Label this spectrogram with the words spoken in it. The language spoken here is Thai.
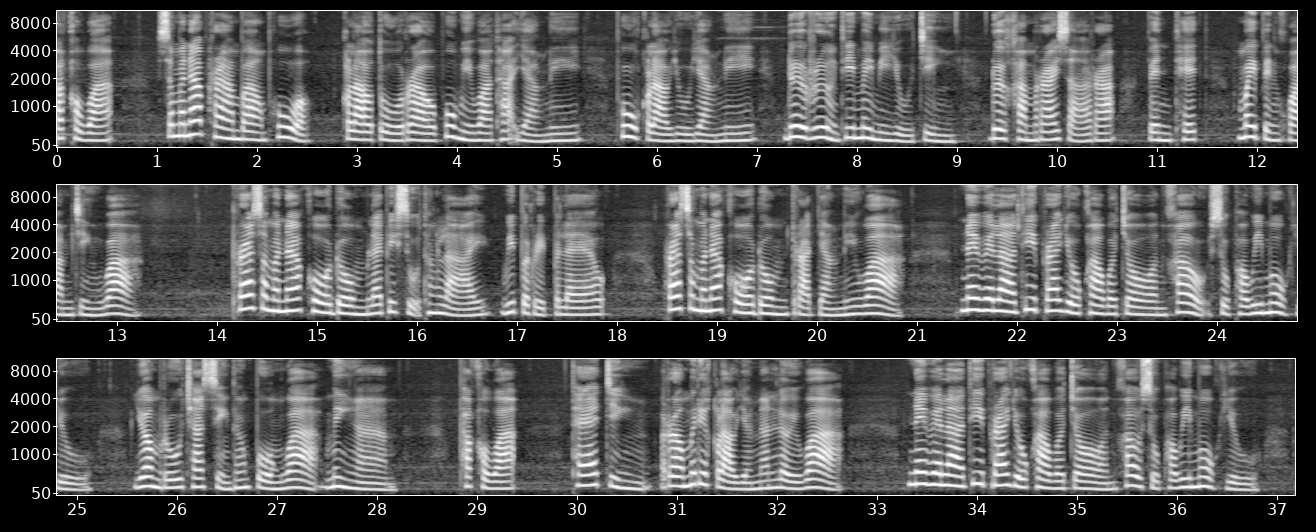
พักวะ สมณพราหมณ์บางพวก กล่าวตู่เราผู้มีวาทะอย่างนี้ ผู้กล่าวอยู่อย่างนี้ ด้วยเรื่องที่ไม่มีอยู่จริง ด้วยคำไร้สาระ เป็นเท็จ ไม่เป็นความจริงว่า พระสมณโคดมและภิกษุทั้งหลาย วิปริตไปแล้ว พระสมณโคดมตรัสอย่างนี้ว่า ในเวลาที่พระโยคาวจรเข้าสุภวิโมกอยู่ ย่อมรู้ชัดสิ่งทั้งปวงว่าไม่งามพักวะ ท้จริงเราไม่ได้กล่าวอย่างนั้นเลยว่า ในเวลาที่พระโยคาวจรเข้าสุภวิโมกอยู่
